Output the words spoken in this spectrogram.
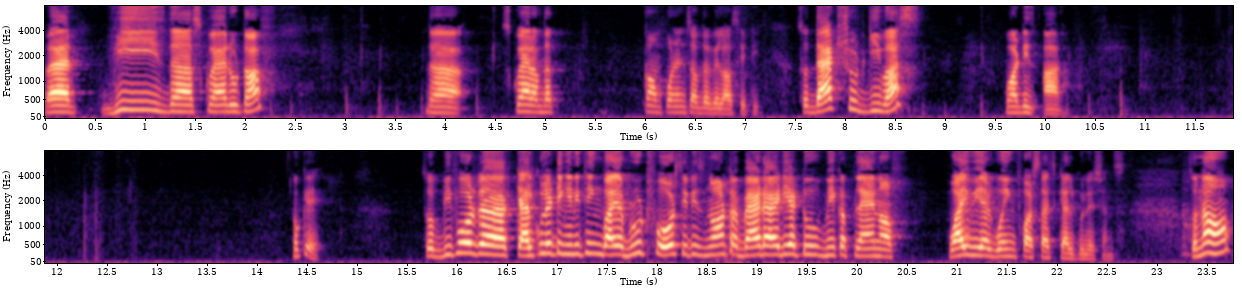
where v is the square root of the square of the components of the velocity. So that should give us what is r okay. So before uh, calculating anything by a brute force it is not a bad idea to make a plan of why we are going for such calculations. So now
